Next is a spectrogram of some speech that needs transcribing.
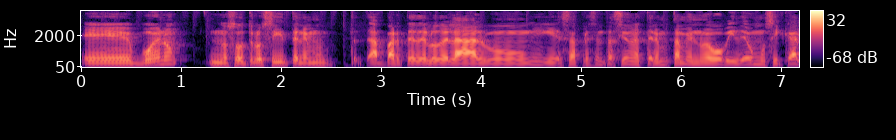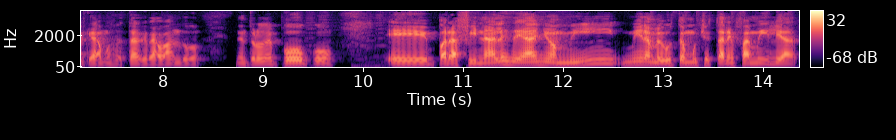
Eh, bueno, nosotros sí tenemos, aparte de lo del álbum y esas presentaciones, tenemos también nuevo video musical que vamos a estar grabando dentro de poco. Eh, para finales de año, a mí, mira, me gusta mucho estar en familia,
